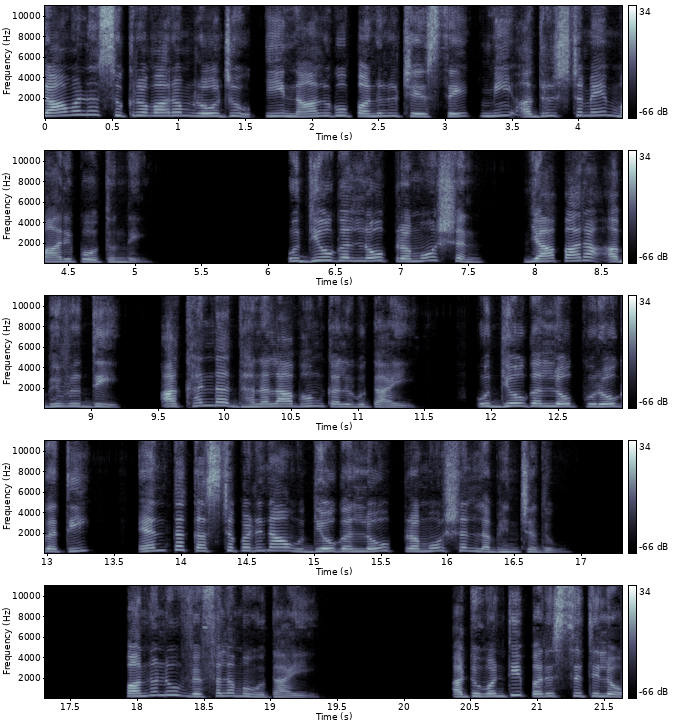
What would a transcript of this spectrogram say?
శ్రావణ శుక్రవారం రోజు ఈ నాలుగు పనులు చేస్తే మీ అదృష్టమే మారిపోతుంది. ఉద్యోగంలో ప్రమోషన్ వ్యాపార అభివృద్ధి అఖండ ధనలాభం కలుగుతాయి. ఉద్యోగంలో పురోగతి ఎంత కష్టపడినా ఉద్యోగంలో ప్రమోషన్ లభించదు. పనులు విఫలమవుతాయి. అటువంటి పరిస్థితిలో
